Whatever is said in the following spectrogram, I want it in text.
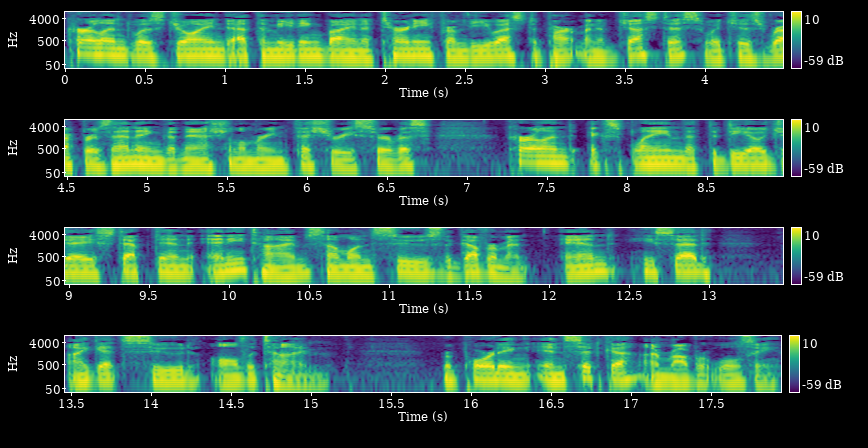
Kurland was joined at the meeting by an attorney from the U.S. Department of Justice, which is representing the National Marine Fisheries Service. Kurland explained that the DOJ stepped in any time someone sues the government, and he said, I get sued all the time. Reporting in Sitka, I'm Robert Woolsey.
